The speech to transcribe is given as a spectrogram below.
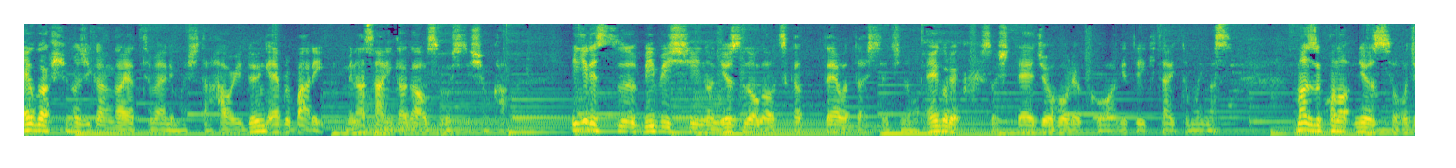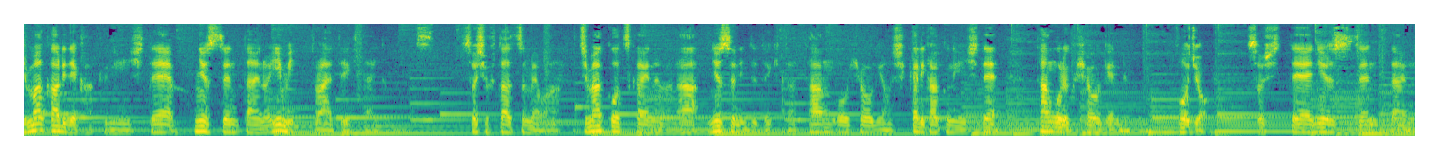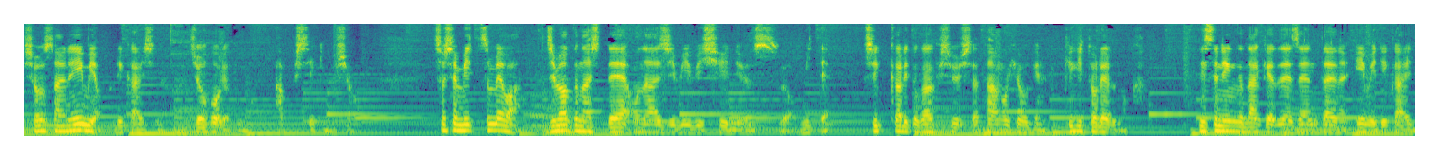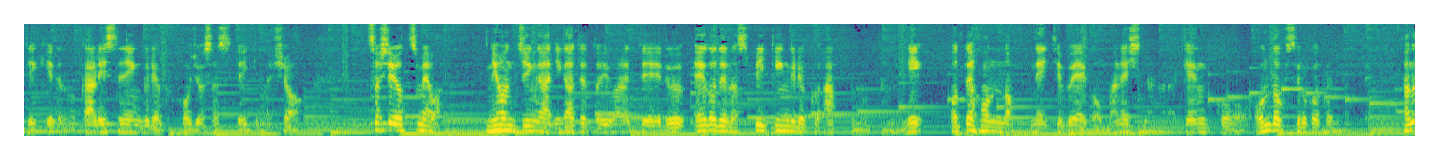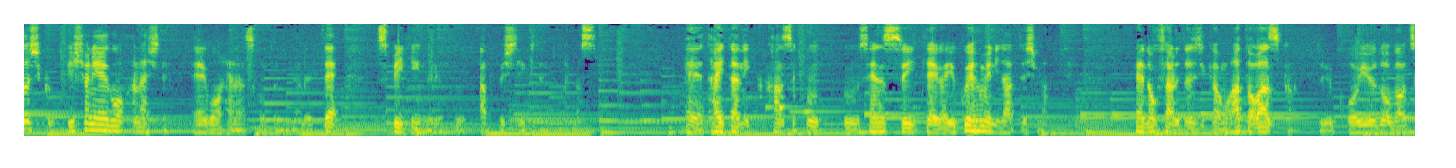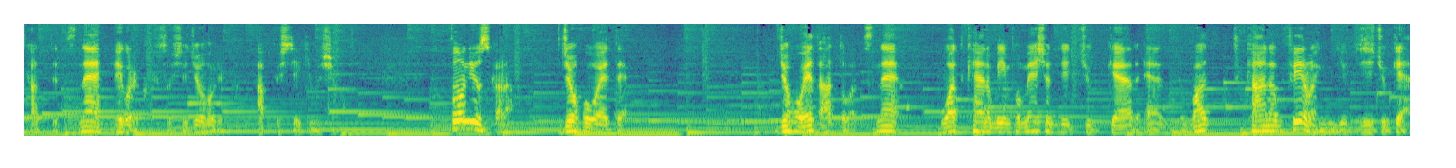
英語学習の時間がやってまいりました。How are you doing, everybody? 皆さんいかがお過ごしでしょうか？イギリス BBC のニュース動画を使って私たちの英語力、そして情報力を上げていきたいと思います。まずこのニュースを字幕ありで確認して、ニュース全体の意味捉えていきたいと思います。そして二つ目は、字幕を使いながらニュースに出てきた単語表現をしっかり確認して、単語力表現力の向上、そしてニュース全体の詳細な意味を理解しながら情報力もアップしていきましょう。そして三つ目は、字幕なしで同じ BBC ニュースを見て、しっかりと学習した単語表現、聞き取れるのか、リスニングだけで全体の意味理解できるのか、リスニング力向上させていきましょう。そして4つ目は、日本人が苦手と言われている英語でのスピーキング力アップのために、お手本のネイティブ英語を真似しながら原稿を音読することによ、楽しく一緒に英語を話して、英語を話すことになれて、スピーキング力アップしていきたいと思います。えー、タイタニック観測潜水艇が行方不明になってしまって、えー、残された時間はあとわずかというこういう動画を使ってですね、英語力、そして情報力アップしていきましょう。このニュースから情報を得て、情報を得た後はですね、What kind of information did you get and what kind of feeling did you get? という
